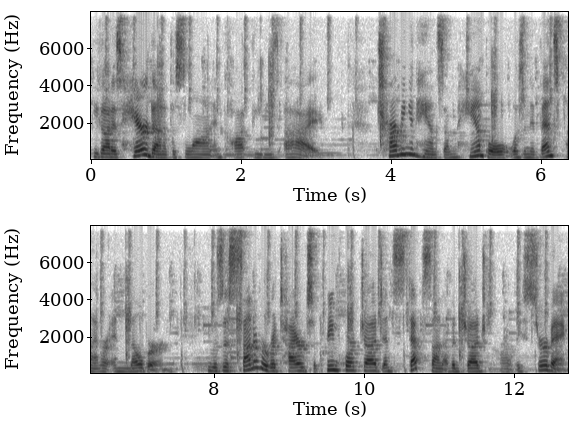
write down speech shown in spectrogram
He got his hair done at the salon and caught Phoebe's eye. Charming and handsome, Hampel was an events planner in Melbourne. He was the son of a retired Supreme Court judge and stepson of a judge currently serving.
